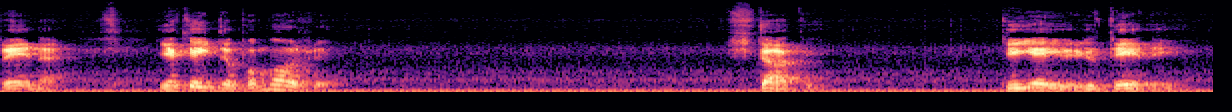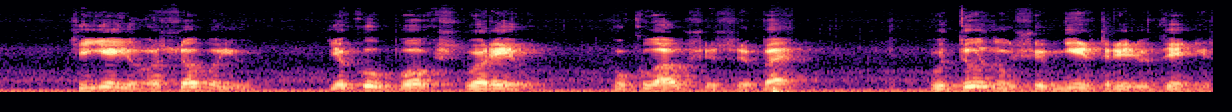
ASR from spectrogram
сина, який допоможе стати тією людиною, тією особою, яку Бог створив, уклавши себе, вдунувши в ніздрі людині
